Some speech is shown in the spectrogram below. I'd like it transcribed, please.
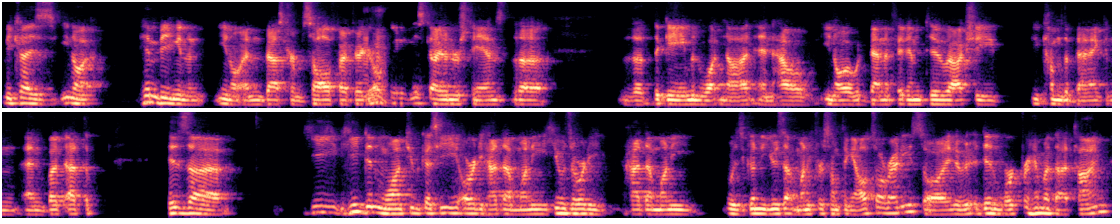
because you know, him being an you know an investor himself, I figured, mm-hmm. okay, this guy understands the the the game and whatnot, and how you know it would benefit him to actually become the bank, and and but at the his uh he he didn't want to because he already had that money. He was already had that money was going to use that money for something else already. So it, it didn't work for him at that time.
